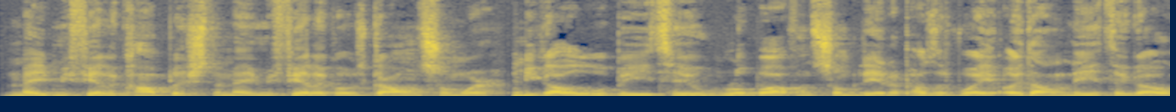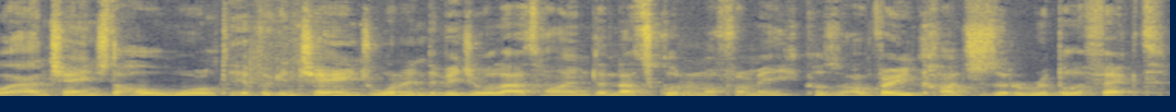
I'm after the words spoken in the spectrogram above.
made me feel accomplished and made me feel like I was going somewhere. My goal will be to rub off on somebody in a positive way. I don't need to go and change the whole world. If I can change one individual at a time, then that's good enough for me because I'm very conscious of the ripple effect.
